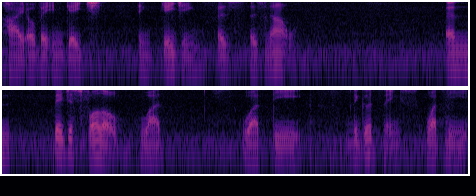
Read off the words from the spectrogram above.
high of a engage engaging as as now and they just follow what what the the good things, what the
